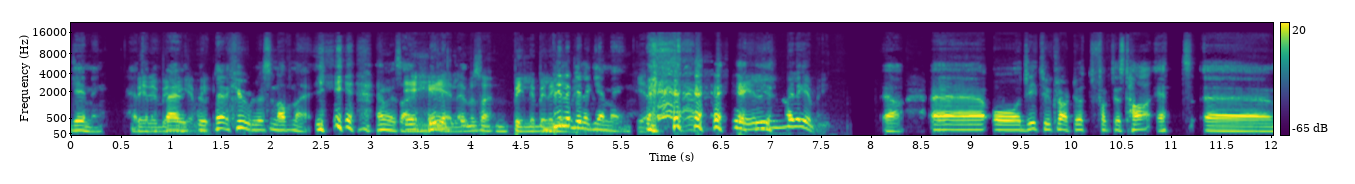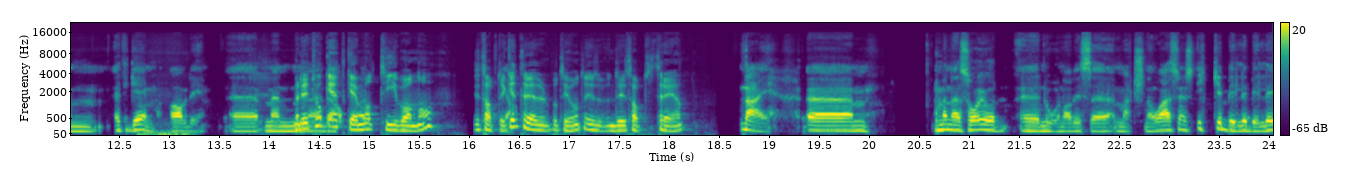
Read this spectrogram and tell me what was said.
Gaming heter Billy det. Billy det, er, det er det kuleste navnet i MSI. I hele MSI. Billy Billy Billy. Billy Gaming. Billy Billy Gaming. Eh, og G2 klarte å faktisk ha et, eh, et game av de. Eh, men, Men de tok det- ett game mot T1 nå. De tapte ikke 3-0 på T1, de, de tapte 3-1. Nei. ehm, men jeg så jo eh, noen av disse matchene, og jeg syns ikke Billy Billy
